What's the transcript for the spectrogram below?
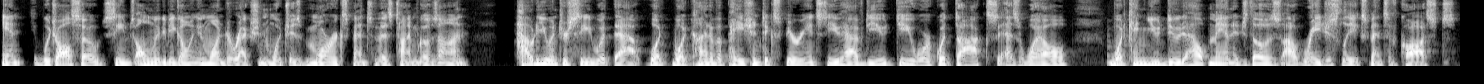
and which also seems only to be going in one direction, which is more expensive as time goes on. How do you intercede with that? What what kind of a patient experience do you have? Do you do you work with docs as well? What can you do to help manage those outrageously expensive costs?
